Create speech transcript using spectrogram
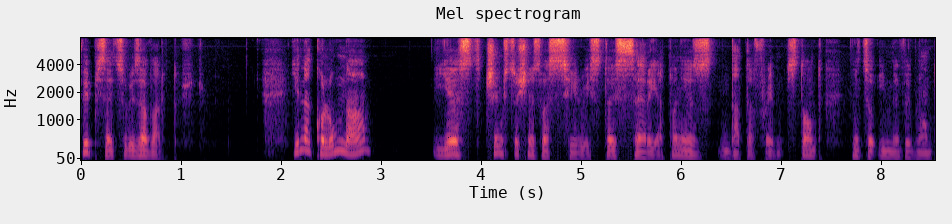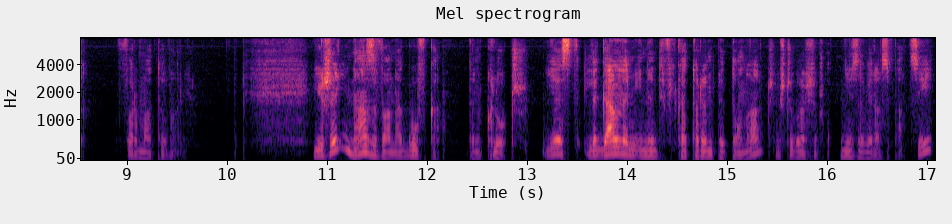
wypisać sobie zawartość. Jedna kolumna jest czymś, co się nazywa series, to jest seria, to nie jest data frame, stąd nieco inny wygląd formatowania. Jeżeli nazwa nagłówka, ten klucz, jest legalnym identyfikatorem Pythona, czyli w szczególności nie zawiera spacji,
